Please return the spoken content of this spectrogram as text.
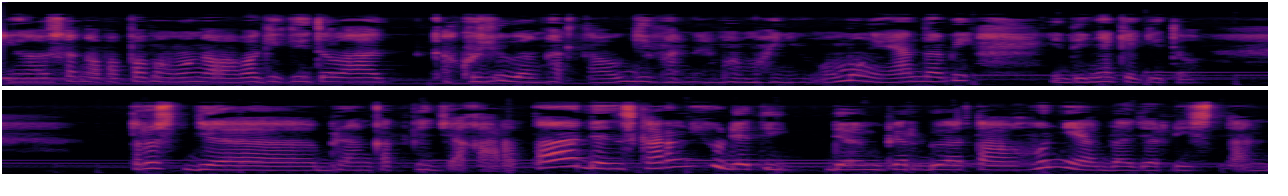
Ya nggak usah nggak apa-apa mama nggak apa-apa kayak gitu lah. Aku juga nggak tahu gimana mamanya ngomong ya tapi intinya kayak gitu terus dia berangkat ke Jakarta dan sekarang dia udah tiga, hampir 2 tahun ya belajar di stan.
